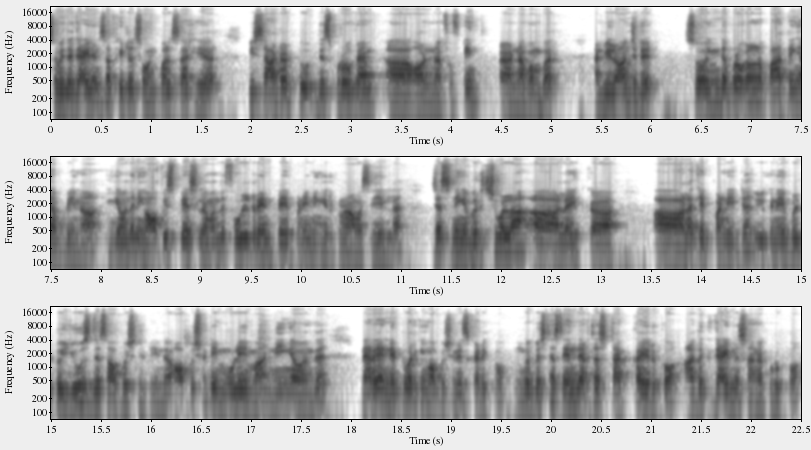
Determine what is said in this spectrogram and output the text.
so with guidance of Hetal Sonpal sir here we started to this programme on fifteenth November and we launch it so இந்த ப்ரோக்ராமில் பார்த்தீங்க அப்படின்னா இங்கே வந்து நீங்கள் ஆஃபீஸ் ஸ்பேஸில் வந்து ஃபுல் ரெண்ட் பே பண்ணி நீங்கள் இருக்கணும்னு அவசியம் இல்லை. ஜஸ்ட் நீங்கள் விர்ச்சுவலாக லைக் அலோகேட் பண்ணிவிட்டு you can able to use this opportunity இந்த ஆப்பர்ச்சுனிட்டி மூலியமாக நீங்கள் வந்து நிறைய நெட்ஒர்க்கிங் ஆப்பர்ச்சுனிட்டிஸ் கிடைக்கும். உங்கள் பிஸ்னஸ் எந்த இடத்துல ஸ்டக்காக இருக்கோ அதுக்கு கைடன்ஸ் நாங்கள் கொடுப்போம்.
